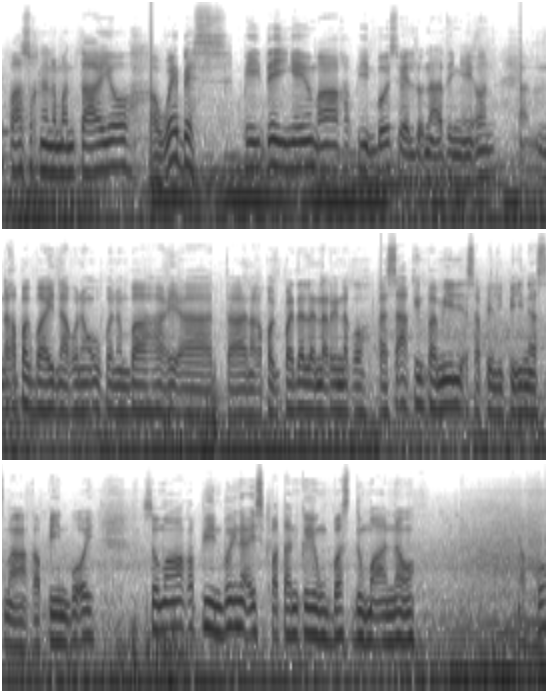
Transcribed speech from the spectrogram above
Pasok na naman tayo. Uh, Webes, payday ngayon mga kapinboy. Sweldo natin ngayon. Uh, nakapagbayad na ako ng upa ng bahay at uh, nakapagpadala na rin ako uh, sa aking pamilya sa Pilipinas mga kapinboy. So mga kapinboy, naispatan ko yung bus dumaan na oh. Ako,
